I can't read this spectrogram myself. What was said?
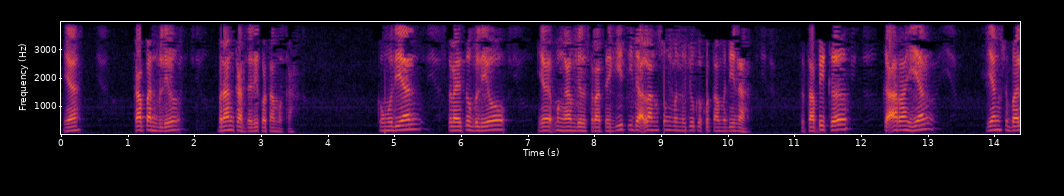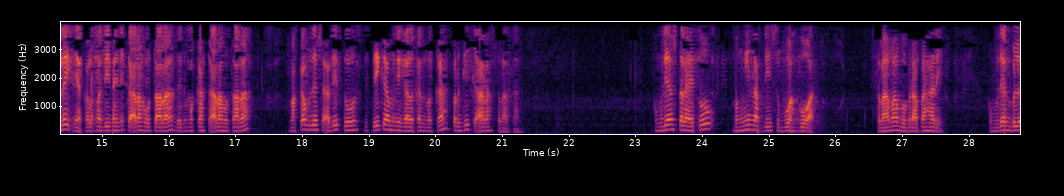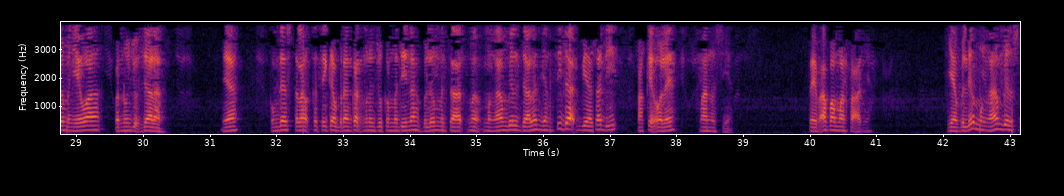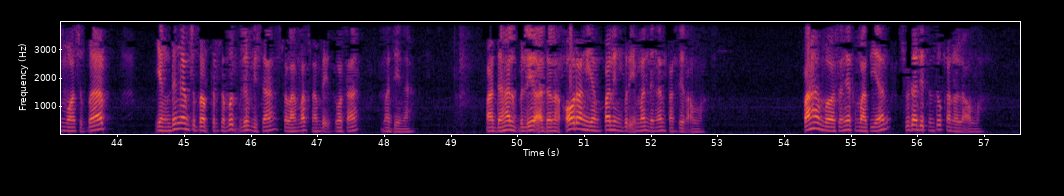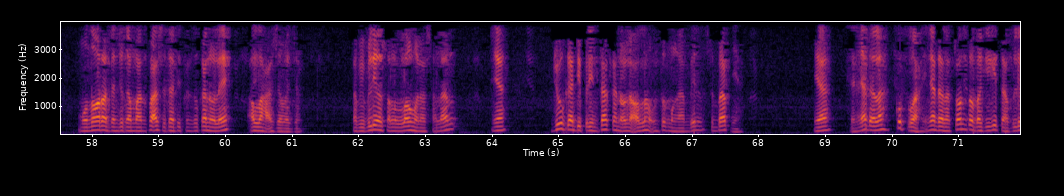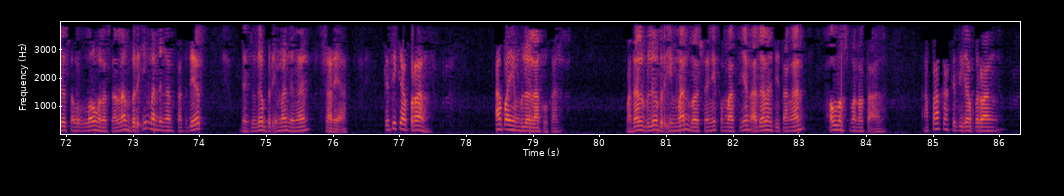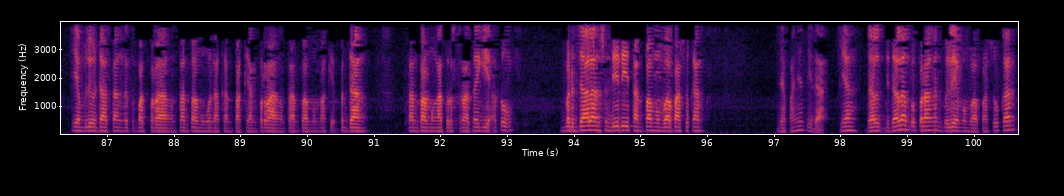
Ya, kapan beliau berangkat dari kota Mekah. Kemudian setelah itu beliau ya mengambil strategi tidak langsung menuju ke kota Madinah, tetapi ke ke arah yang yang sebaliknya. Kalau Madinah ini ke arah utara, dari Mekah ke arah utara, maka beliau saat itu ketika meninggalkan Mekah pergi ke arah selatan. Kemudian setelah itu menginap di sebuah gua selama beberapa hari. Kemudian beliau menyewa penunjuk jalan. Ya. Kemudian setelah ketika berangkat menuju ke Madinah, beliau mengambil jalan yang tidak biasa dipakai oleh manusia. Tapi apa manfaatnya? Ya beliau mengambil semua sebab yang dengan sebab tersebut beliau bisa selamat sampai ke kota Madinah. Padahal beliau adalah orang yang paling beriman dengan takdir Allah. Paham bahwasanya kematian sudah ditentukan oleh Allah. Mudarat dan juga manfaat sudah ditentukan oleh Allah Azza wa Jalla. Tapi beliau sallallahu alaihi wasallam ya juga diperintahkan oleh Allah untuk mengambil sebabnya. Ya, dan ini adalah kutwah, ini adalah contoh bagi kita. Beliau sallallahu alaihi wasallam beriman dengan takdir dan juga beriman dengan syariat. Ketika perang, apa yang beliau lakukan? Padahal beliau beriman bahwasanya kematian adalah di tangan Allah Subhanahu taala. Apakah ketika perang yang beliau datang ke tempat perang tanpa menggunakan pakaian perang, tanpa memakai pedang, tanpa mengatur strategi atau berjalan sendiri tanpa membawa pasukan? Jawabannya tidak. Ya, di dalam peperangan beliau membawa pasukan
